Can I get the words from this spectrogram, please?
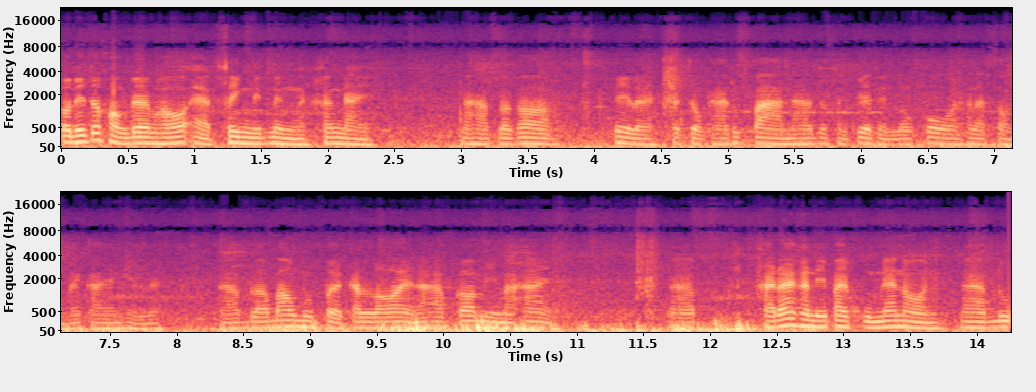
ตัวนี้เจ้าของเดิมเขาแอบซิ่งนิดนึงนะข้างในนะครับ แล้วก็นี่เลยกระจกท้ายทุกบานนะครับ จะสังเกตเห็นโลโก้ขนาดส่องไกลๆยังเห็นเลยนะครับแล้วเบ้ามือเปิดกันรอยนะครับ ก็มีมาให้นะครับ รได้คันนี้ไปคุ้มแน่นอนนะครับ ดู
